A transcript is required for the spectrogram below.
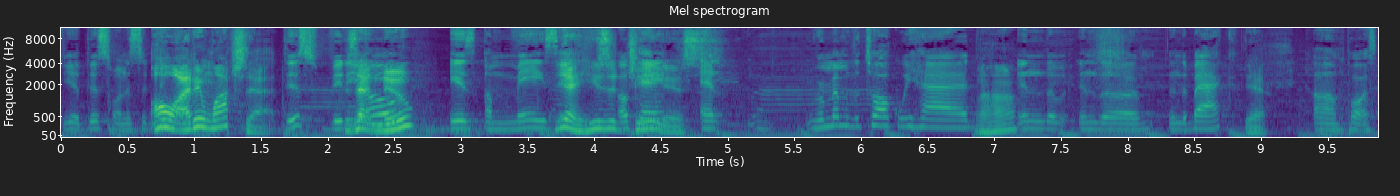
yeah this one is a Oh, new I didn't watch that. this video Is that new? is amazing Yeah, he's a okay? genius. and remember the talk we had Uh-huh. in the in the in the back Yeah. um, pause.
